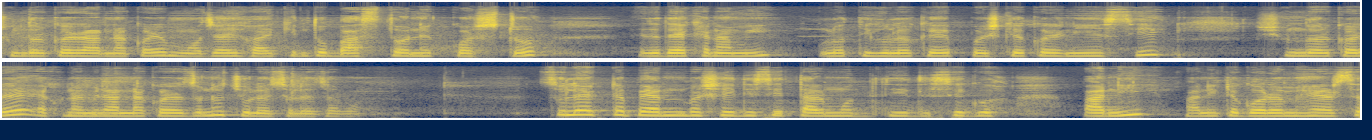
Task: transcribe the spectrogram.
সুন্দর করে রান্না করে, মজাই হয়, কিন্তু বাঁচতে অনেক কষ্ট। এই যে দেখেন, আমি লতিগুলোকে পরিষ্কার করে নিয়ে এসেছি, সুন্দর করে এখন আমি রান্না করার জন্য চলে চলে যাব। চুলে একটা প্যান বসিয়ে দিছি, তার মধ্যে দিয়ে দিছি পানি, পানিটা গরম হয়ে আসছে,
